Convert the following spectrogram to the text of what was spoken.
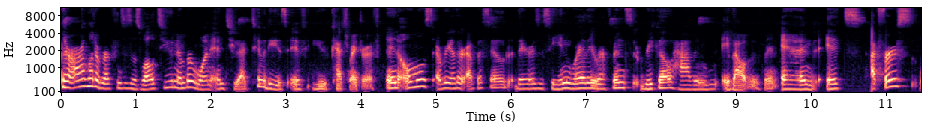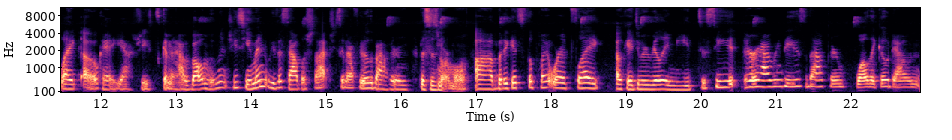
there are a lot of references as well to number one and two activities, if you catch my drift. In almost every other episode, there is a scene where they reference Riko having a bowel movement. And it's at first like, oh, okay, yeah, she's gonna have a bowel movement. She's human. We've established that. She's gonna have to go to the bathroom. This is normal. Uh, but it gets to the point where it's like, okay, do we really need to see her having to use the bathroom while they go down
